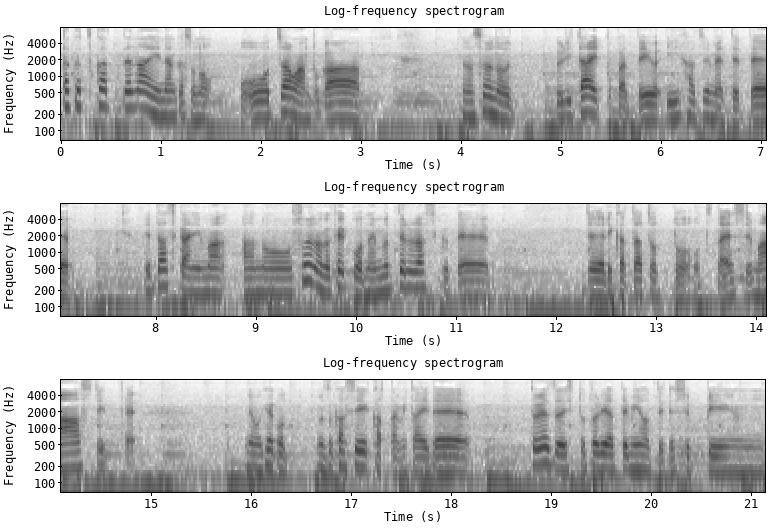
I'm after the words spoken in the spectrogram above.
全く使ってないなんかそのお茶碗とかなんかそういうの売りたいとかって言い始めててで確かに、まあのそういうのが結構眠ってるらしくてじゃあやり方ちょっとお伝えしますって言って。でも結構難しかったみたいでとりあえず一通りやってみようって言って出品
